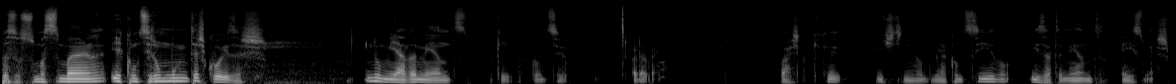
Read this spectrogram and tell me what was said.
Passou-se uma semana e aconteceram muitas coisas. Nomeadamente, o que é que aconteceu? Ora bem, acho que isto não tinha acontecido. Exatamente, é isso mesmo.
